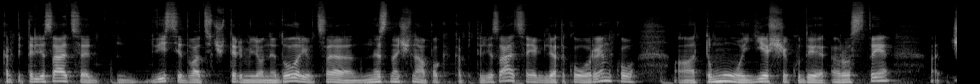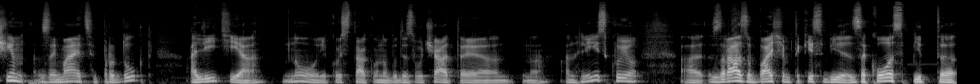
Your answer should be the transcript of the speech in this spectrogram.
капіталізація 224 мільйони доларів. Це незначна поки капіталізація, як для такого ринку, тому є ще куди рости. Чим займається продукт? Алітія, ну якось так воно буде звучати е, англійською. Зразу бачимо такий собі закос під е,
